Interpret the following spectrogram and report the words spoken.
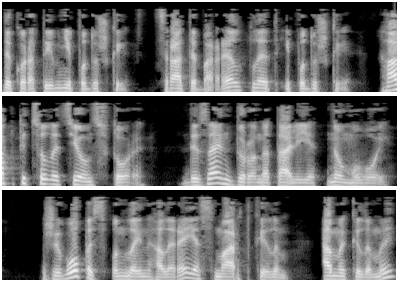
декоративні подушки, црати барел, плед і подушки, габ підсолаціон стори, дизайн бюро Наталії Неумової, живопис, онлайн-галерея, смарт килим, ами килими,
